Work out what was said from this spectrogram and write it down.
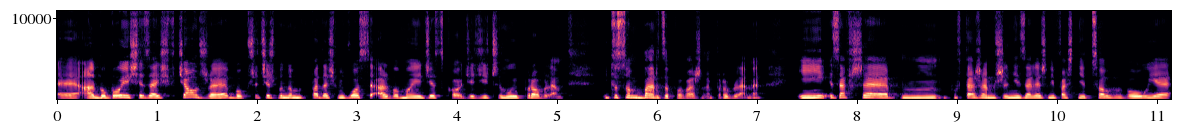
e, albo boję się zajść w ciążę, bo przecież będą wypadać mi włosy, albo moje dziecko dziedziczy mój problem. I to są bardzo poważne problemy. I zawsze mm, powtarzam, że niezależnie właśnie co wywołuje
